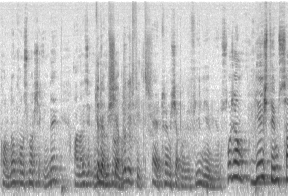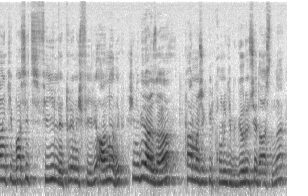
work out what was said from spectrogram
konudan konuşmak şeklinde analiz etmemiz Türemiş yapılı bir fiildir. Evet, türemiş yapılı bir fiil diyebiliyoruz. Hocam geçtim sanki basit fiille türemiş fiili anladık. Şimdi biraz daha karmaşık bir konu gibi görünse de aslında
